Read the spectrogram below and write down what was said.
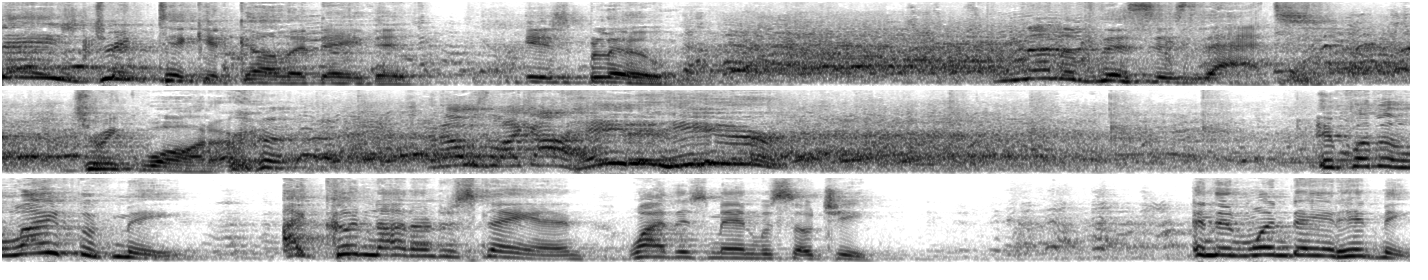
Today's drink ticket color, David, is blue. None of this is that. Drink water. And I was like, I hate it here. And for the life of me, I could not understand why this man was so cheap. And then one day it hit me.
